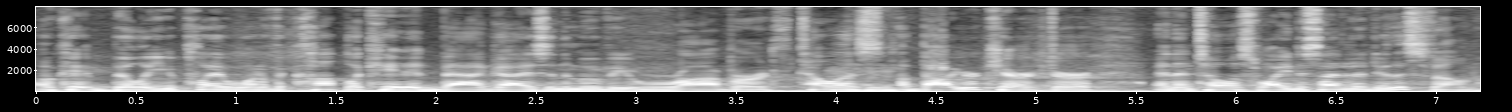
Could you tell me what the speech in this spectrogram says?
Okay, Billy, you play one of the complicated bad guys in the movie, Robert. Tell us mm-hmm. about your character, and then tell us why you decided to do this film.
